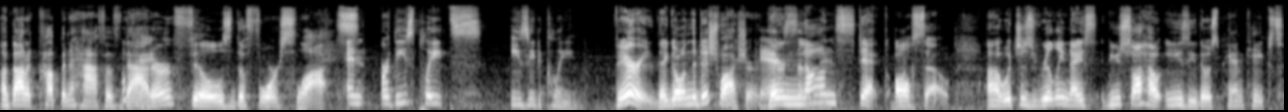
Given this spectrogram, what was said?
about a cup and a half of batter fills the four slots. And are these plates easy to clean? Very. They go in the dishwasher. They're Excellent. non-stick also, uh, which is really nice. You saw how easy those pancakes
